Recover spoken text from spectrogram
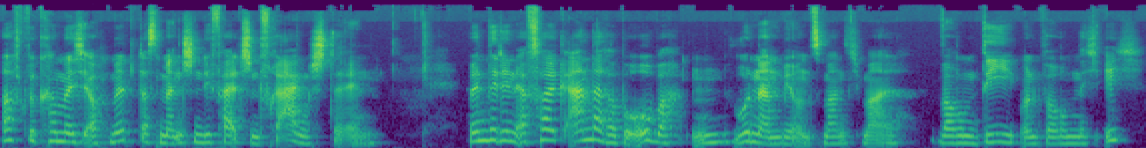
Oft bekomme ich auch mit, dass Menschen die falschen Fragen stellen. Wenn wir den Erfolg anderer beobachten, wundern wir uns manchmal, warum die und warum nicht ich?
